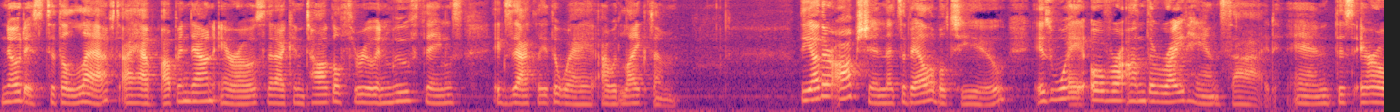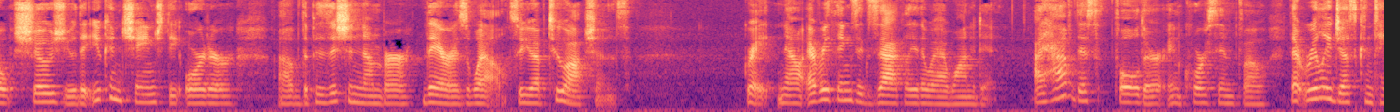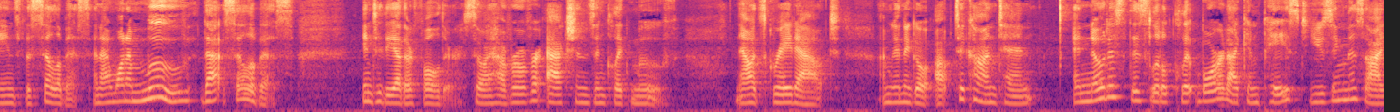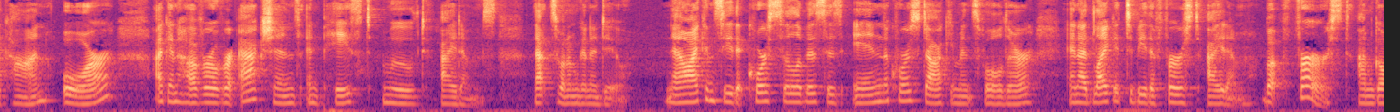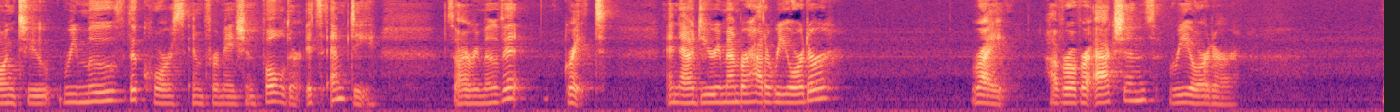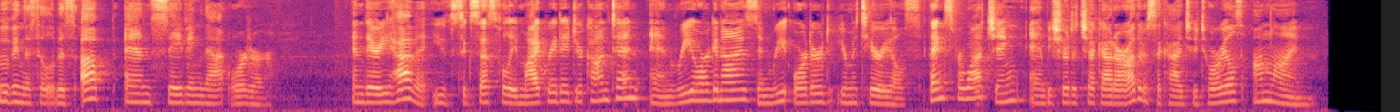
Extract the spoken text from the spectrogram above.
Notice to the left I have up and down arrows that I can toggle through and move things exactly the way I would like them. The other option that's available to you is way over on the right hand side and this arrow shows you that you can change the order of the position number there as well. So you have two options. Great, now everything's exactly the way I wanted it. I have this folder in course info that really just contains the syllabus and I want to move that syllabus into the other folder. So I hover over actions and click move. Now it's grayed out. I'm going to go up to content and notice this little clipboard I can paste using this icon or I can hover over actions and paste moved items. That's what I'm going to do. Now I can see that course syllabus is in the course documents folder and I'd like it to be the first item. But first I'm going to remove the course information folder. It's empty. So I remove it. Great. And now do you remember how to reorder? Right. Hover over actions, reorder. Moving the syllabus up and saving that order. And there you have it. You've successfully migrated your content and reorganized and reordered your materials. Thanks for watching and be sure to check out our other Sakai tutorials online.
